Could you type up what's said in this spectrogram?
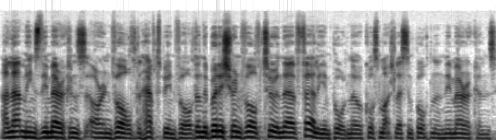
And that means the Americans are involved and have to be involved. And the British are involved too, and they're fairly important, though, of course, much less important than the Americans.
